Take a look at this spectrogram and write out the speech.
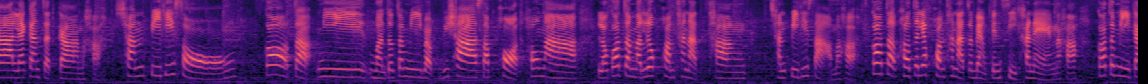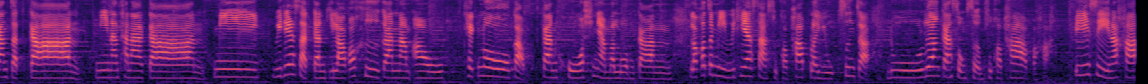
การและการจัดการค่ะ ชั้นปีที่ 2 ก็จะมีเหมือนจะจะมีแบบวิชาซัพพอร์ตเข้ามา แล้วก็จะมาเลือกความถนัดทางชั้นปีที่3อะค่ะ ก็จะเขาจะเรียกความถนัดจะแบ่งเป็น4แขนงนะคะ ก็จะมีการจัดการ มีนันทนาการ มีวิทยาศาสตร์การกีฬาก็คือการนำเอาเทคโนกับการโค้ชเนี่ยมารวมกัน แล้วก็จะมีวิทยาศาสตร์สุขภาพประยุกต์ ซึ่งจะดูเรื่องการส่งเสริมสุขภาพอะค่ะ ปี 4 นะคะ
